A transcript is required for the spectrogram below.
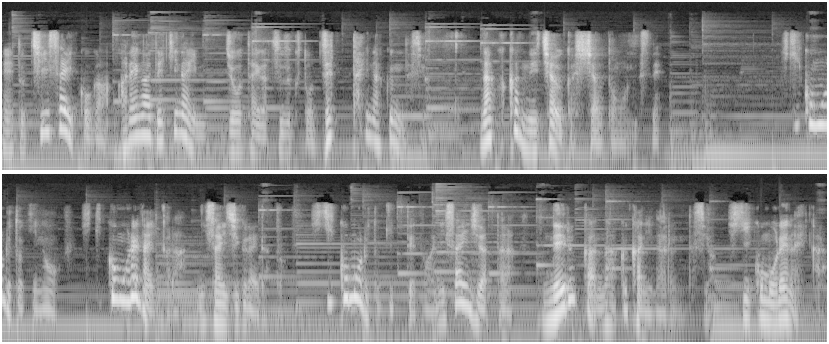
えーと、小さい子があれができない状態が続くと絶対泣くんですよ。泣くか寝ちゃうかしちゃうと思うんですね。引きこもるときの、引きこもれないから2歳児ぐらいだと。引きこもるときっていうのは2歳児だったら寝るか泣くかになるんですよ。引きこもれないから。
